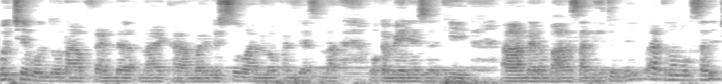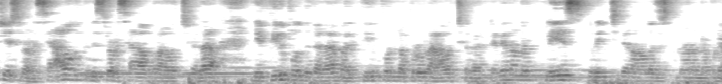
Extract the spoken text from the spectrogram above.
వచ్చే ముందు నా ఫ్రెండ్ నా యొక్క మరి విశ్వవాణిలో పనిచేస్తున్న ఒక మేనేజర్కి నేను బాగా సన్నిహితుడిని అతను ఒక సజెస్ట్ చేస్తున్నాడు. సేవకు పిలుస్తున్నాడు సేవకు రావచ్చు కదా నీ పిలుపు ఉంది కదా మరి పిలుపు ఉన్నప్పుడు రావచ్చు కదా అంటే నేను ప్లేస్ గురించి నేను ఆలోచిస్తున్నాను అన్నప్పుడు.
